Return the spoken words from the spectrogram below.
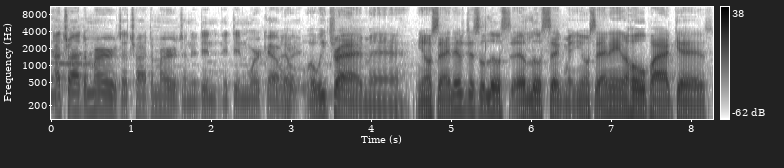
man. I tried to merge. I tried to merge, and it didn't. It didn't work out Well, right. well, we tried, man. You know what I'm saying? It was just a little a little segment. You know what I'm saying? It ain't a whole podcast.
